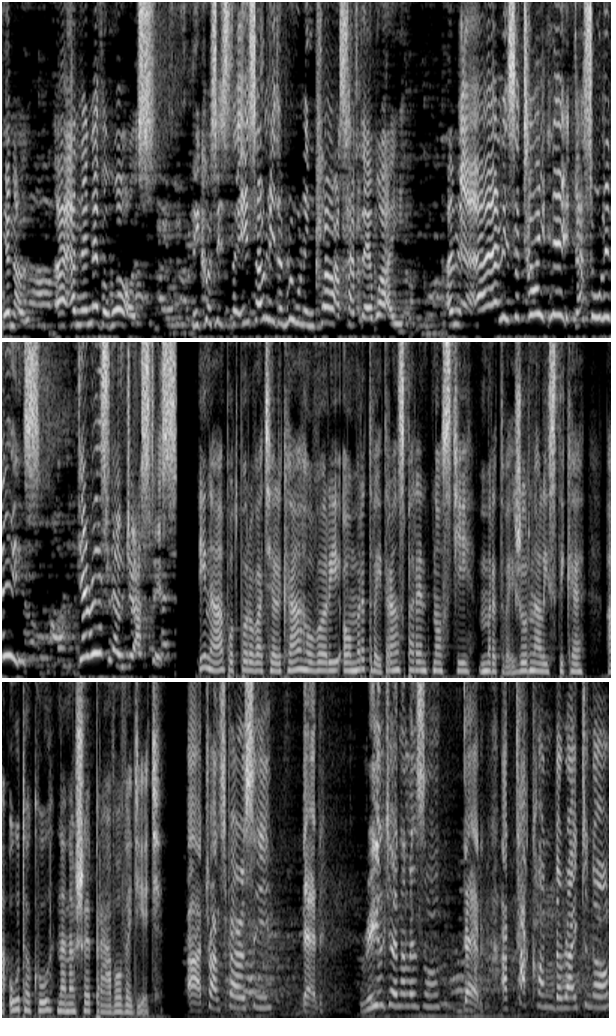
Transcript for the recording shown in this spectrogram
you know, uh, and there never was, because it's the, it's only the ruling class have their way, and and it's a tight knit. That's all it is. There is no justice. Iná podporovateľka hovorí o mŕtvej transparentnosti, mŕtvej žurnalistike a útoku na naše právo vedieť. Uh, transparency, dead. Real journalism, dead. Attack on the right to know,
